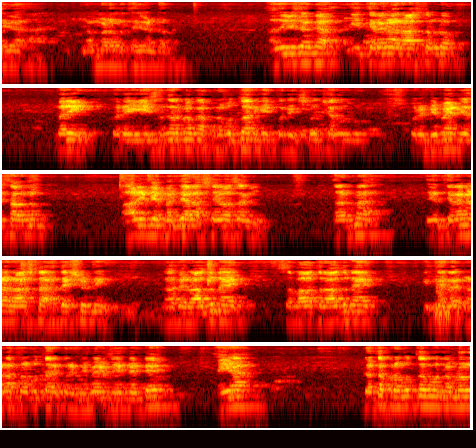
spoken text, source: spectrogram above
తెగ నమ్మడల తెగ అంటారు. అదేవిధంగా ఈ తెలంగాణ రాష్ట్రంలో మరి కొన్ని ఈ సందర్భంగా ప్రభుత్వానికి కొన్ని సూచనలు కొన్ని డిమాండ్ చేస్తా ఉన్నాం. ఆల్ ఇండియా బంజారా సేవా సంఘ్ తరఫున నేను తెలంగాణ రాష్ట్ర అధ్యక్షుడిని నా పేరు రాజు నాయక్ సభావత్ రాజు నాయక్ ఈ తెలంగాణ ప్రభుత్వానికి కొన్ని డిమాండ్స్ ఏంటంటే అయ్యా గత ప్రభుత్వం నమ్మల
